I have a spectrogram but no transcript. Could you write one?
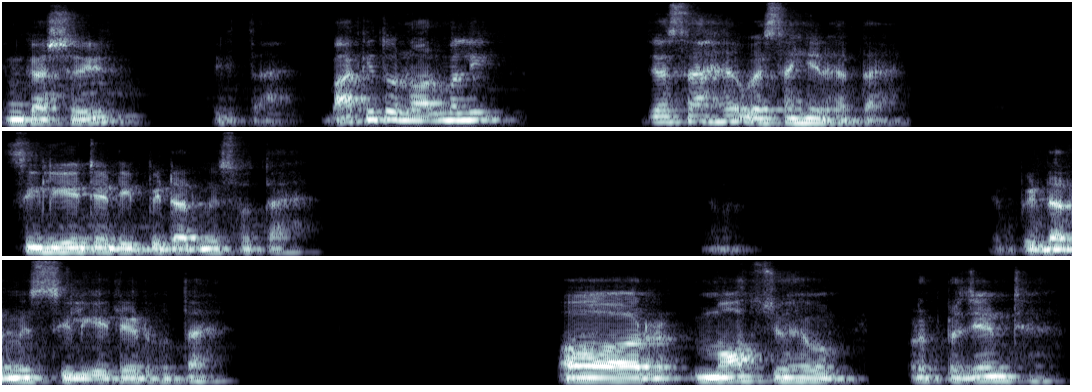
इनका शरीर दिखता है। बाकी तो नॉर्मली जैसा है, वैसा ही रहता है। सीलिएटेड इपिडर्मिस होता है। एपिडर्मिस सीलिएटेड होता है। और मौत जो है वो प्रेजेंट है।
